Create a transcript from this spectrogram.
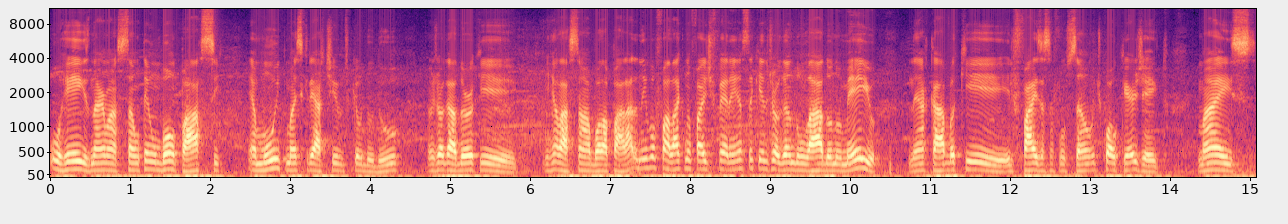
O Reis na armação tem um bom passe, é muito mais criativo do que o Dudu. É um jogador que, em relação à bola parada, nem vou falar que não faz diferença que ele jogando de um lado ou no meio, né, acaba que ele faz essa função de qualquer jeito. Mas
